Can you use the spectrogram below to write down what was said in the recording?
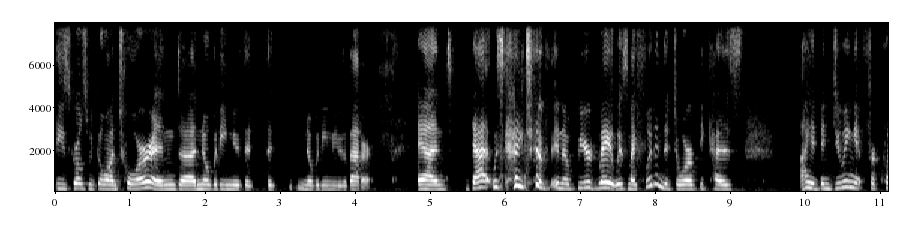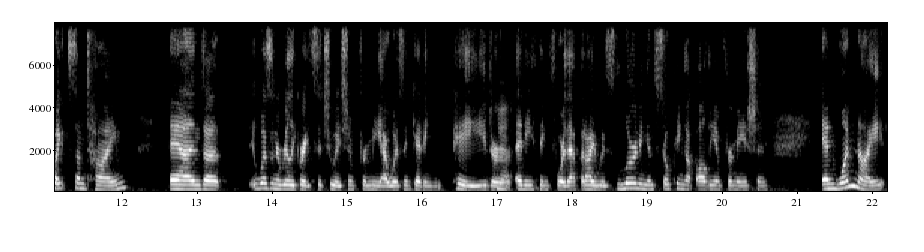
these girls would go on tour and uh, nobody knew that the nobody knew the better. And that was kind of in a weird way it was my foot in the door because i had been doing it for quite some time and uh, it wasn't a really great situation for me. I wasn't getting paid or yeah. anything for that but i was learning and soaking up all the information. And one night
